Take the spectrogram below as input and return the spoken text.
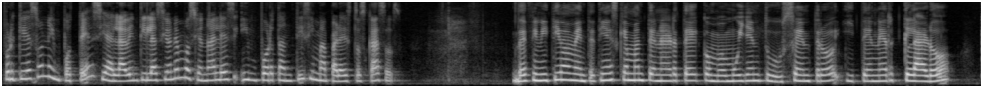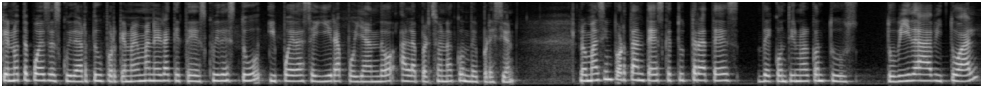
porque es una impotencia. La ventilación emocional es importantísima para estos casos definitivamente tienes que mantenerte como muy en tu centro y tener claro que no te puedes descuidar tú, porque no hay manera que te descuides tú y puedas seguir apoyando a la persona con depresión. Lo más importante es que tú trates de continuar con tus, tu vida habitual,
